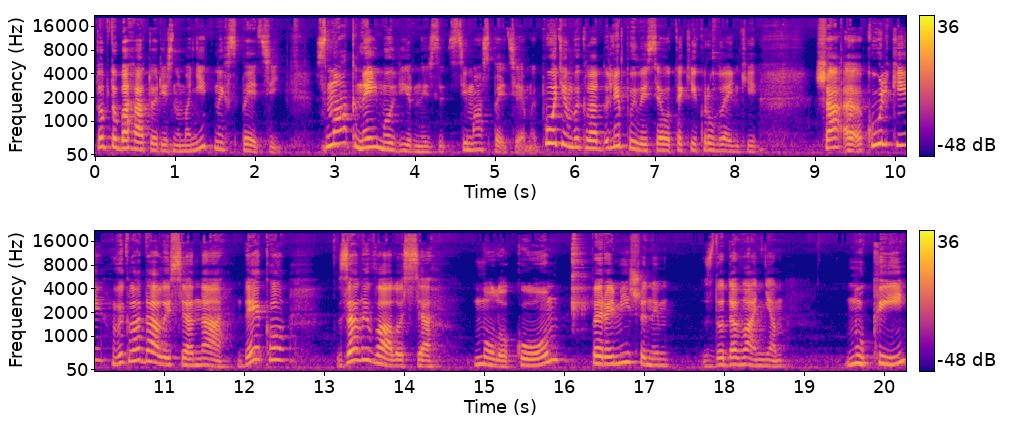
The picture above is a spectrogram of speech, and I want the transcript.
Тобто багато різноманітних спецій. Смак неймовірний з цими спеціями. Потім виклад... ліпилися отакі кругленькі ша... е, кульки, викладалися на деко, заливалося молоком, перемішаним з додаванням муки,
